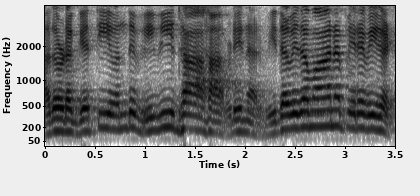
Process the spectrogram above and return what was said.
அதோட கத்தி வந்து விவிதாக அப்படின்னார். விதவிதமான பிறவிகள்.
